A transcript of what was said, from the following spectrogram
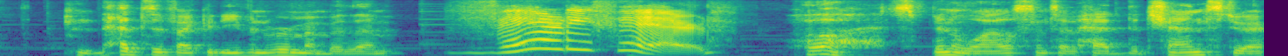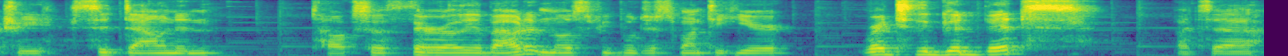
That's if I could even remember them. Very fair. Oh, it's been a while since I've had the chance to actually sit down and talk so thoroughly about it. Most people just want to hear right to the good bits. But, uh,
